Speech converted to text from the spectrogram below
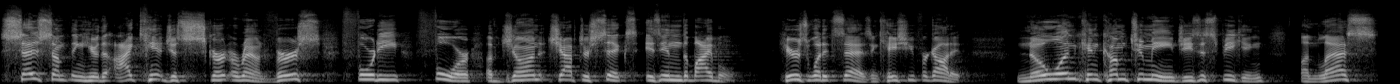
says something here that I can't just skirt around. Verse 44 of John chapter 6 is in the Bible. Here's what it says, in case you forgot it. No one can come to me, Jesus speaking, unless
